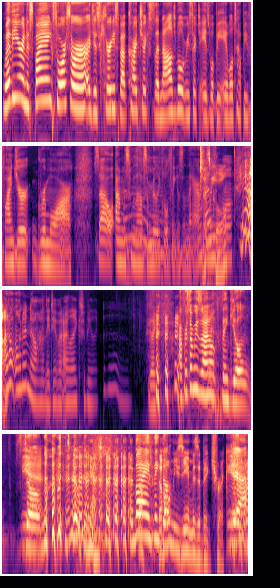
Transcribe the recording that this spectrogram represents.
Whether you're an aspiring sorcerer or just curious about card tricks, the knowledgeable research aides will be able to help you find your grimoire. So I'm assuming they'll have some really cool ah. things in there. That's We- cool. You know, I don't want to know how they do it. I like to be like, "Ooh." Like, uh, for some reason, I don't think you'll still Yeah. know how to do it. But I think the the, whole museum is a big trick. yeah,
